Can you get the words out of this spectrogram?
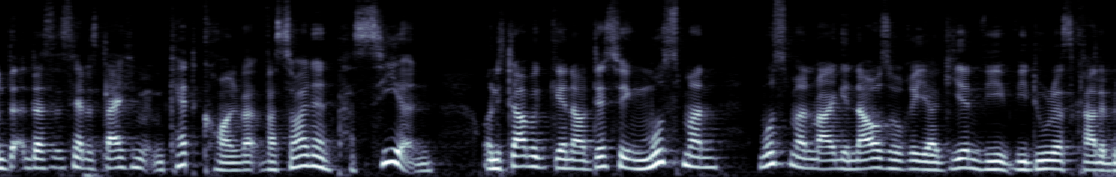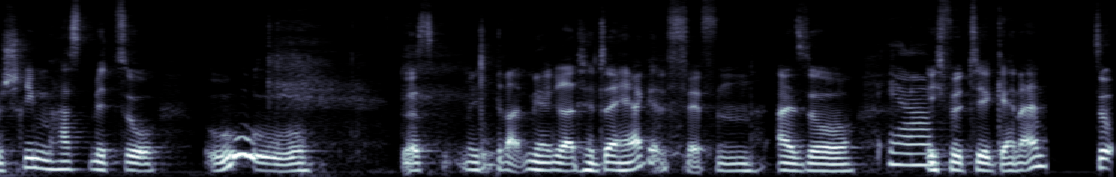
Und da- das ist ja das gleiche mit dem Catcallen. Wa- Was soll denn passieren? Und ich glaube, genau deswegen muss man, muss man mal genauso reagieren, wie, wie du das gerade beschrieben hast, mit so, uh, du hast mich grad, mir gerade hinterhergepfiffen. Also, Ja. ich würde dir gerne ein. So,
